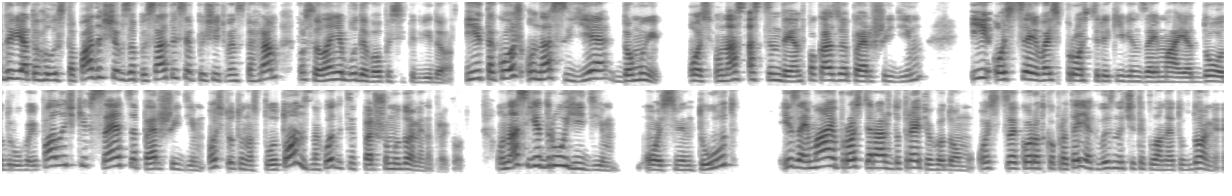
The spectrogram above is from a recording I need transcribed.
Старт 9 листопада, щоб записатися, пишіть в інстаграм, посилання буде в описі під відео. І також у нас є доми. Ось у нас асцендент показує перший дім. І ось цей весь простір, який він займає до другої палички, все це перший дім. Ось тут у нас Плутон знаходиться в першому домі, наприклад. У нас є другий дім. Ось він тут. І займає простір аж до третього дому. Ось це коротко про те, як визначити планету в домі.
